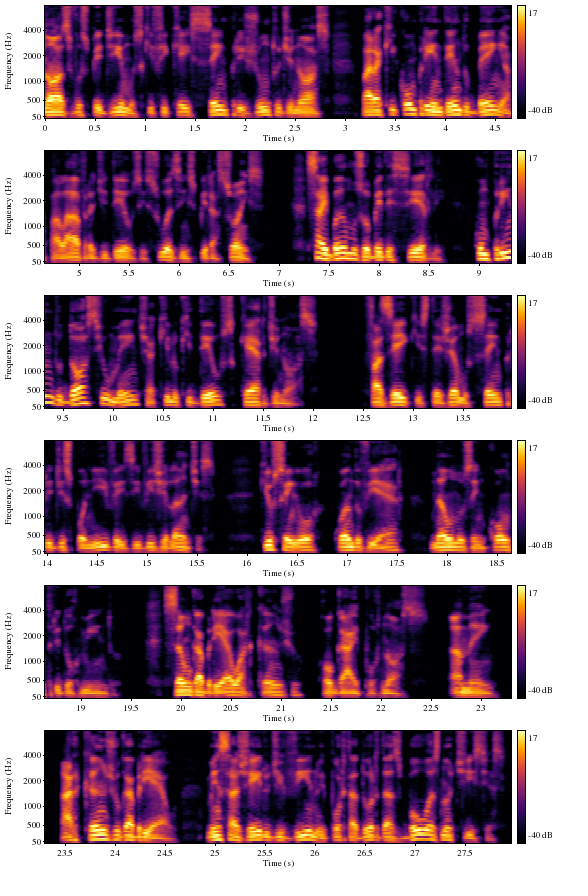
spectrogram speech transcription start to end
nós vos pedimos que fiqueis sempre junto de nós, para que, compreendendo bem a palavra de Deus e suas inspirações, saibamos obedecer-lhe, cumprindo docilmente aquilo que Deus quer de nós. Fazei que estejamos sempre disponíveis e vigilantes, que o Senhor, quando vier, não nos encontre dormindo. São Gabriel Arcanjo, rogai por nós. Amém. Arcanjo Gabriel, mensageiro divino e portador das boas notícias,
